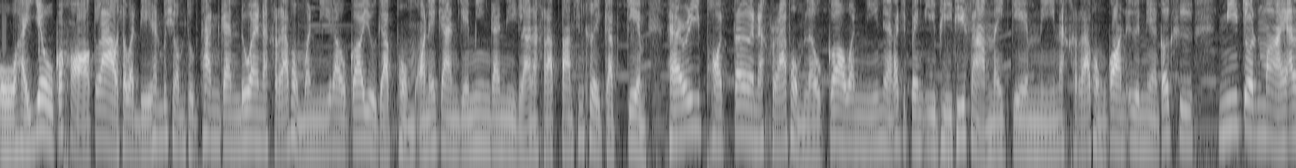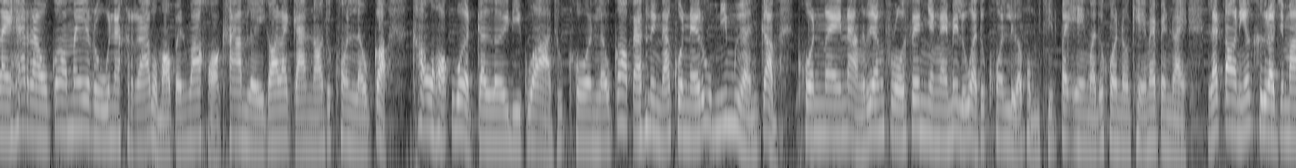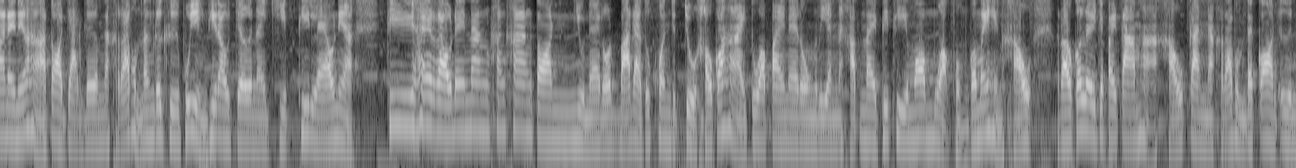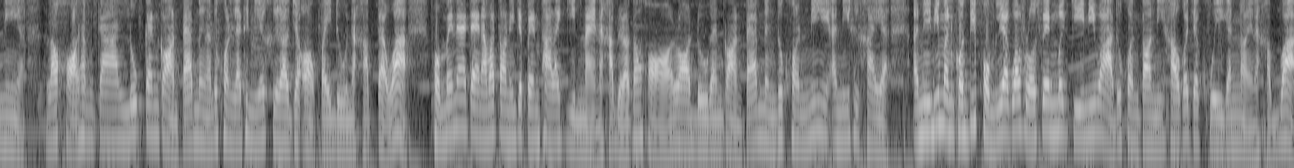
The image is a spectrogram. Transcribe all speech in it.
โอไฮโยก็ขอกล่าวสวัสดีท่านผู้ชมทุกท่านกันด้วยนะครับ ผมวันนี้เราก็อยู่กับผมออนไอจานเกมมิ่งกันอีกแล้วนะครับ ตามเช่นเคยกับเกม Harry Potter นะครับผมแล้วก็วันนี้เนี่ยก็จะเป็น EP ที่ 3 ในเกมนี้นะครับผมก่อนอื่นเนี่ยก็คือมีจดหมายอะไรให้เราก็ไม่รู้นะครับ ผมเอาเป็นว่าขอข้ามเลยก็แล้วกันเนาะทุกคนแล้วก็เข้าฮอกวอตส์กันเลยดีกว่าทุกคนแล้วก็แป๊บหนึ่งนะคนในรูปนี่เหมือนกับ คนในหนังเรื่อง Frozen ยังไงไม่รู้อะทุกคนเหลือผมคิดไปเองว่ะทุกคนโอเคไม่เป็นไร และตอนนี้ก็คือเราจะมาในเนื้อหาต่อจากเดิมนะครับ ผมนั่นก็คือผู้หญิงที่เราเจอในคลิปที่แล้วเนี่ยที่ให้เราได้นั่งข้างๆ ตอนอยู่ในรถบัสอะทุกคนจู่ๆเขาก็หายตัวไปในโรงเรียนนะครับ ในพิธีมอบหมวกผมก็ไม่เห็นเขา เราก็เลยจะไปตามหาเขากันนะครับ ผมแต่ก่อนอื่นเนี่ยเราขอทำการลุกกันก่อนแป๊บหนึ่งนะทุกคนและทีนี้ก็คือเราจะออกไปดูนะครับ แต่ว่าผมไม่แน่ใจนะว่าตอนนี้จะเป็นภารกิจไหนนะครับ เดี๋ยวเราต้องขอรอดูกันก่อนแป๊บหนึ่งทุกคนนี่อันนี้คือใครอะ อันนี้นี่มันคนที่ผมเรียกว่าโฟรเซนเมื่อกี้นี่ว่า ทุกคนตอนนี้เขาก็จะคุยกันหน่อยนะครับว่า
